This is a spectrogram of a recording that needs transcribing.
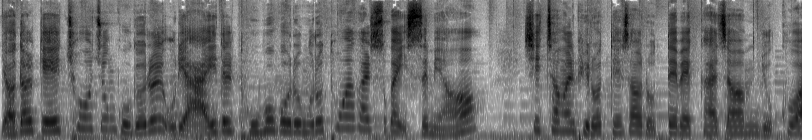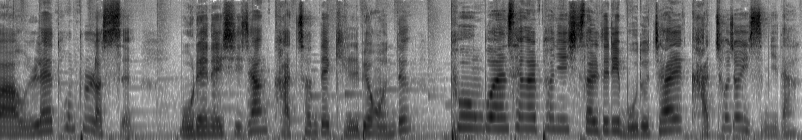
8개의 초중고교를 우리 아이들 도보고름으로 통학할 수가 있으며 시청을 비롯해서 롯데백화점, 유코아 아울렛, 홈플러스, 모래내 시장, 가천대 길병원 등 풍부한 생활 편의 시설들이 모두 잘 갖춰져 있습니다.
